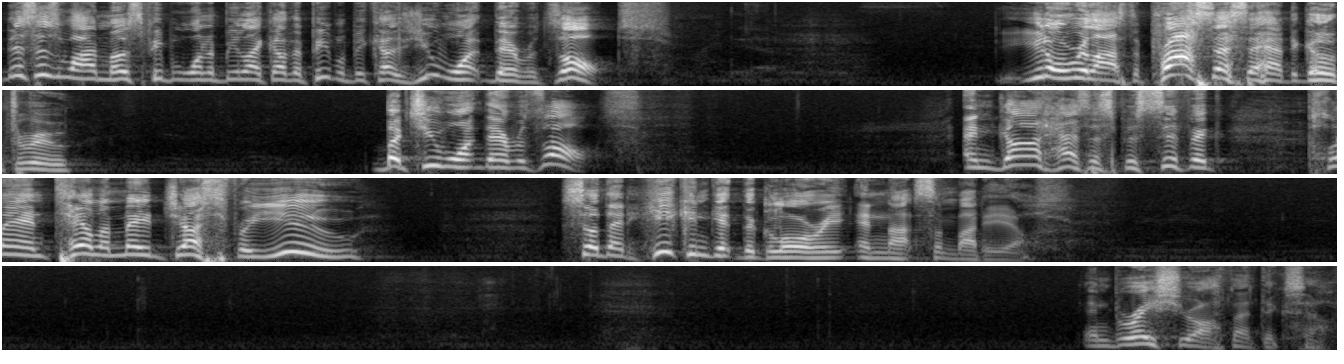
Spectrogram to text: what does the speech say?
This is why most people want to be like other people because you want their results. You don't realize the process they had to go through, but you want their results. And God has a specific plan tailor made just for you so that He can get the glory and not somebody else. Embrace your authentic self.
